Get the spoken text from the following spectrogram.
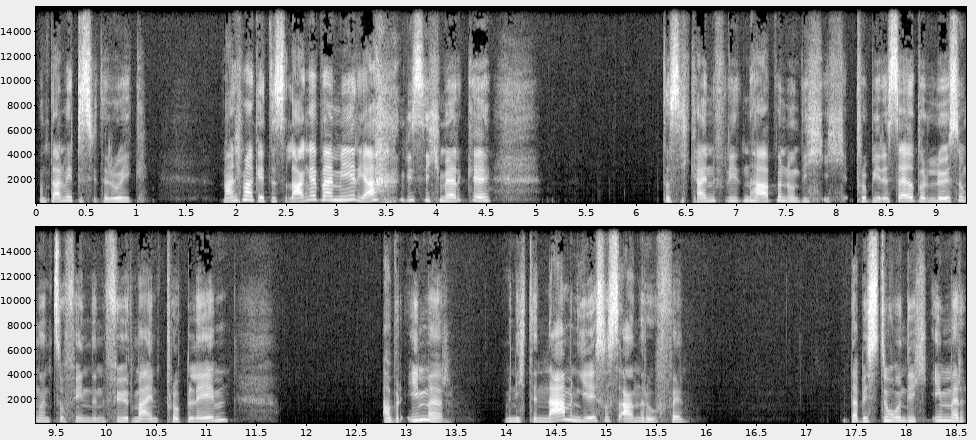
Und dann wird es wieder ruhig. Manchmal geht es lange bei mir, ja, bis ich merke, dass ich keinen Frieden habe und ich, ich probiere selber Lösungen zu finden für mein Problem. Aber immer, wenn ich den Namen Jesus anrufe, da bist du und ich immer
